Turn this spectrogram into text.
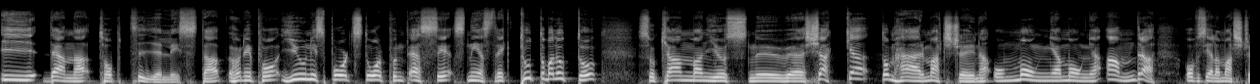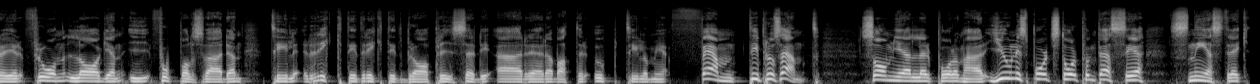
i denna topp 10-lista. Hörni, på unisportstore.se totobalutto så kan man just nu eh, tjacka de här matchtröjorna och många, många andra officiella matchtröjor från lagen i fotbollsvärlden till riktigt, riktigt bra priser. Det är eh, rabatter upp till och med 50% som gäller på de här unisportstore.se snedstreck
